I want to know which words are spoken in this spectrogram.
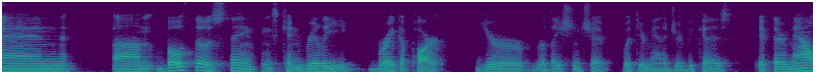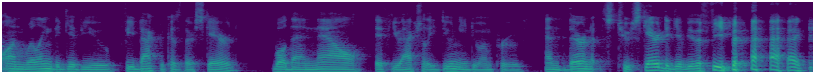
Mm-hmm. And um, both those things can really break apart your relationship with your manager because if they're now unwilling to give you feedback because they're scared, well, then now if you actually do need to improve and they're too scared to give you the feedback,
